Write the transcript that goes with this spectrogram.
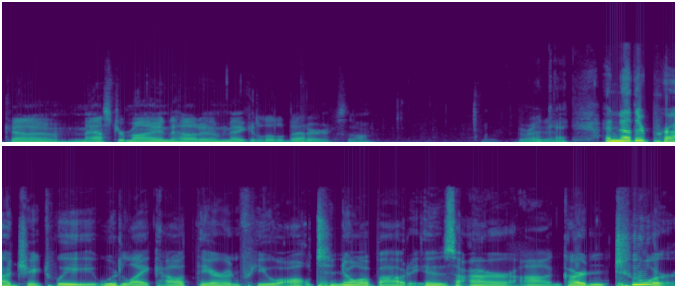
kind of mastermind how to make it a little better. So, right Okay. ahead. Another project we would like out there and for you all to know about is our uh, garden tour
